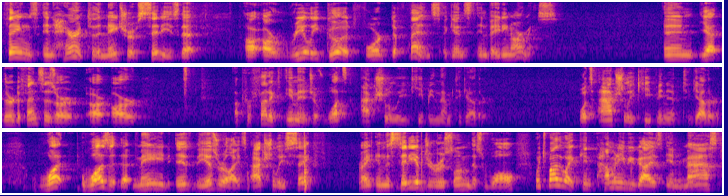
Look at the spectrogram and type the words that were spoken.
things inherent to the nature of cities that are, are really good for defense against invading armies. And yet their defenses are, are, are a prophetic image of what's actually keeping them together what's actually keeping it together. What was it that made the Israelites actually safe? Right? In the city of Jerusalem, this wall, which by the way, can how many of you guys in mass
